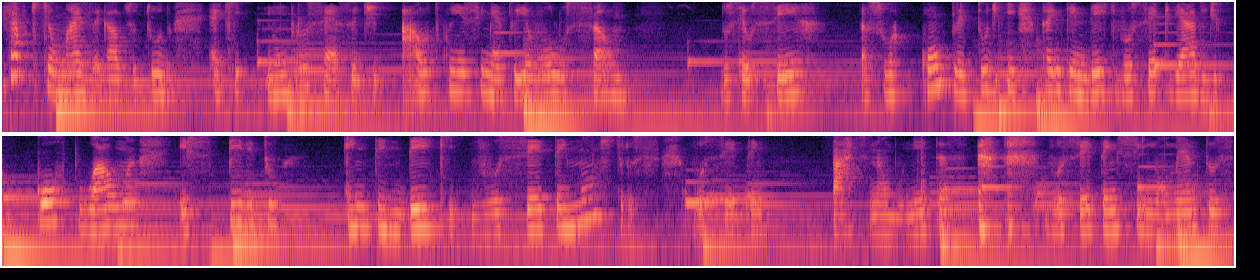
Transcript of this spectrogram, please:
E sabe o que é o mais legal disso tudo? É que num processo de autoconhecimento e evolução do seu ser, da sua completude e para entender que você é criado de corpo, alma, espírito, é entender que você tem monstros, você tem partes não bonitas, você tem sim momentos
